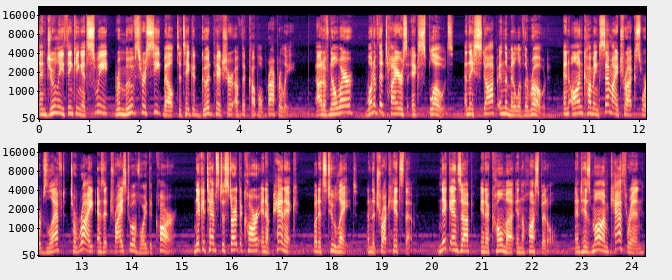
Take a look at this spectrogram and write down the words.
and Julie, thinking it's sweet, removes her seatbelt to take a good picture of the couple properly. Out of nowhere, one of the tires explodes and they stop in the middle of the road. An oncoming semi truck swerves left to right as it tries to avoid the car. Nick attempts to start the car in a panic, but it's too late, and the truck hits them. Nick ends up in a coma in the hospital, and his mom, Catherine,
